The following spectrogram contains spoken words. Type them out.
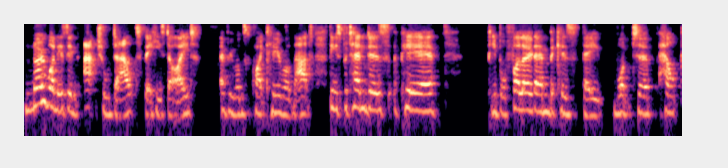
No one is in actual doubt that he's died. Everyone's quite clear on that. These pretenders appear, people follow them because they want to help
